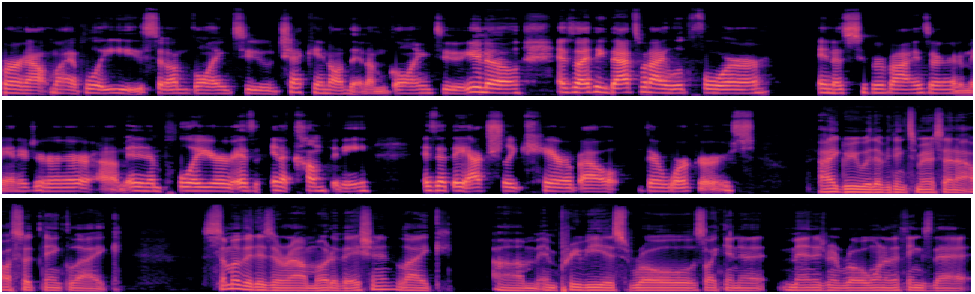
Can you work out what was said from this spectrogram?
burn out my employees. So I'm going to check in on them. I'm going to, you know, and so I think that's what I look for in a supervisor and a manager um, and an employer as in a company is that they actually care about their workers. I agree with everything Tamara said. I also think like some of it is around motivation. Like um, in previous roles, like in a management role, one of the things that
